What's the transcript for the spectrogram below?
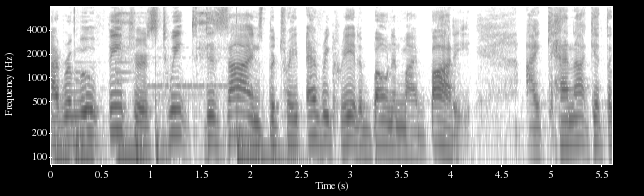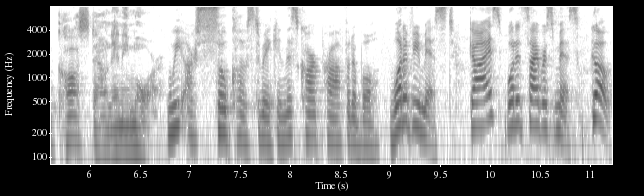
I removed features, tweaked designs, betrayed every creative bone in my body. I cannot get the cost down anymore. We are so close to making this car profitable. What have you missed? Guys, what did Cyrus miss? Go.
